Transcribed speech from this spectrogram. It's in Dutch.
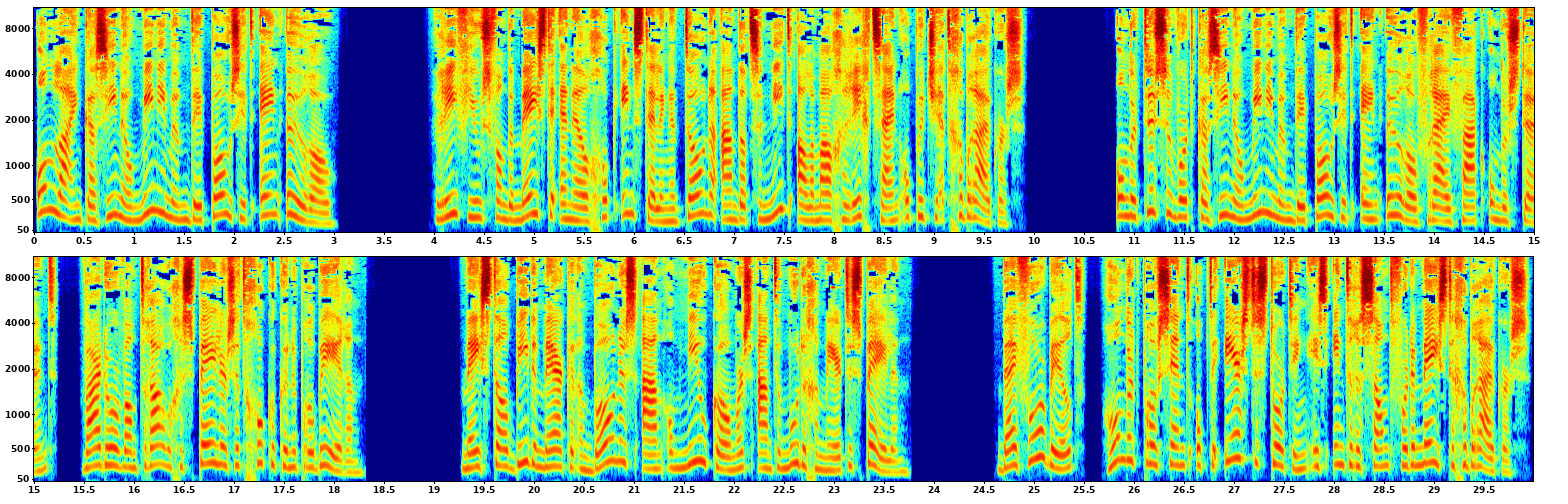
Online casino minimum deposit 1 euro. Reviews van de meeste NL-gokinstellingen tonen aan dat ze niet allemaal gericht zijn op budgetgebruikers. Ondertussen wordt casino minimum deposit 1 euro vrij vaak ondersteund, waardoor wantrouwige spelers het gokken kunnen proberen. Meestal bieden merken een bonus aan om nieuwkomers aan te moedigen meer te spelen. Bijvoorbeeld, 100% op de eerste storting is interessant voor de meeste gebruikers.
